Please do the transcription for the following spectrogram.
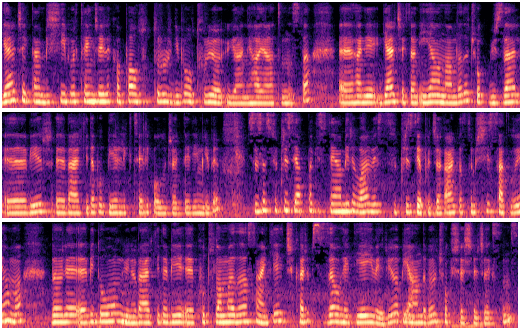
gerçekten bir şey böyle tencereyle kapağı oturtturur gibi oturuyor yani hayatınızda. E, hani gerçekten iyi anlamda da çok güzel e, bir e, belki de bu birliktelik olacak dediğim gibi. Size sürpriz yapmak isteyen biri var ve sürpriz yapacak. Arkasında bir şey saklıyor ama böyle e, bir doğum günü belki de bir e, kutlamada sanki çıkarıp size o hediyeyi veriyor. Bir anda böyle çok şaşıracaksınız.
